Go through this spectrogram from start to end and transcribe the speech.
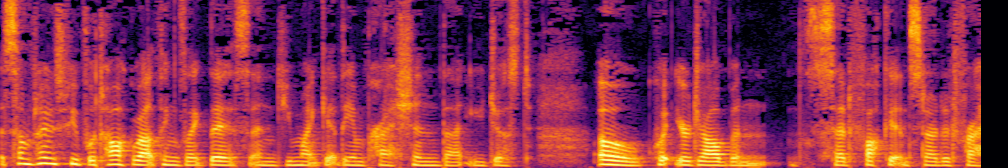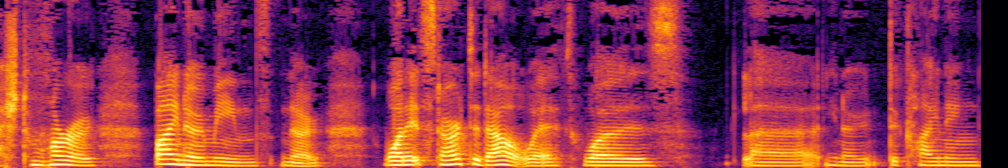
sometimes people talk about things like this and you might get the impression that you just, oh, quit your job and said fuck it and started fresh tomorrow. By no means, no. What it started out with was, uh, you know, declining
